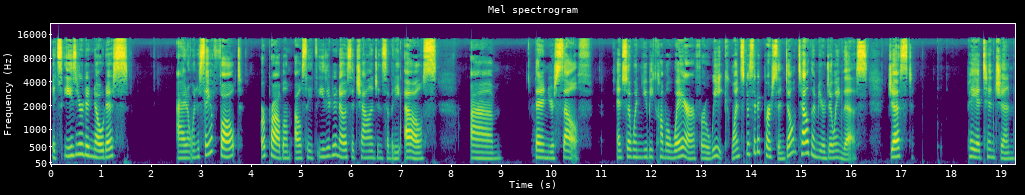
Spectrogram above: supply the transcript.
It's easier to notice, I don't want to say a fault or problem, I'll say it's easier to notice a challenge in somebody else um, than in yourself. And so when you become aware for a week, one specific person, don't tell them you're doing this. Just pay attention.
